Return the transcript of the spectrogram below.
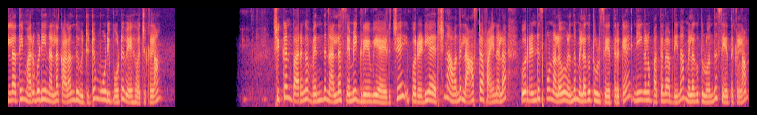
எல்லாத்தையும் மறுபடியும் நல்லா கலந்து விட்டுட்டு மூடி போட்டு வேக வச்சுக்கலாம். சிக்கன் பாருங்கள் வெந்து நல்லா செமி கிரேவி ஆயிடுச்சு. இப்போ ரெடி ஆயிடுச்சு. நான் வந்து லாஸ்ட்டாக ஃபைனலாக ஒரு ரெண்டு ஸ்பூன் அளவு வந்து மிளகுத்தூள் சேர்த்துருக்கேன். நீங்களும் பத்தலை அப்படின்னா மிளகுத்தூள் வந்து சேர்த்துக்கலாம்.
